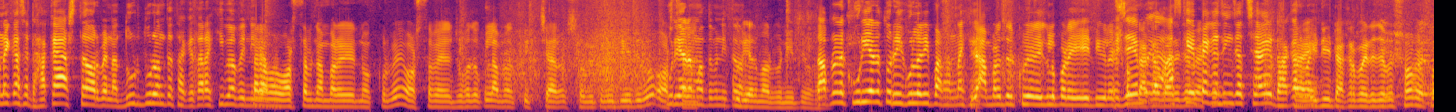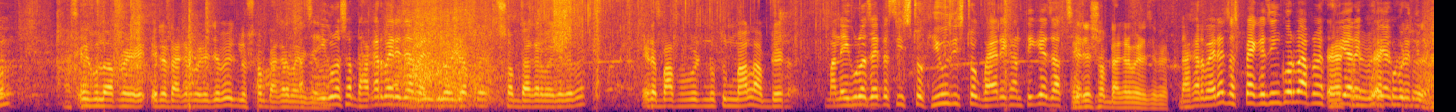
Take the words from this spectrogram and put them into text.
অনেক আছে ঢাকায় আসতে পারবে না দূর দূরান্তে থাকে তারা কীভাবে নিবে? আমার হোয়াটসঅ্যাপ নাম্বারে নক করবে WhatsApp এ যোগাযোগ করলে আমরা পিকচার ছবি টবি দিয়ে দিব কুরিয়ারের মাধ্যমে নিতে কুরিয়ার নিয়ে দেবো তা আপনারা কুরিয়ারে তো রেগুলারই পাঠান নাকি? আমাদের কুরিয়ার এগুলো পরে এই ডিগুলো সব ঢাকার বাইরে যাবে এখন। প্যাকেজিং যাচ্ছে আগে ঢাকার হ্যাঁ বাইরে। ঢাকার বাইরে যাবে সব এখন। আচ্ছা। এগুলো আপনার এটা ঢাকার বাইরে যাবে এগুলো সব ঢাকার বাইরে যাবে। এগুলো সব ঢাকার বাইরে যাবে। এগুলো আপনার সব ঢাকার বাইরে যাবে। এটা বাপুরের নতুন মাল আপডেট মানে এগুলো যাইতেছে স্টক হিউজ স্টক ভাইয়ের এখান থেকে যাচ্ছে। এটা সব ঢাকার বাইরে যাবে ঢাকার বাইরে জাস্ট প্যাকেজিং করবে আপনার কুরিয়ারে কুরিয়ার করে দিবেন।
